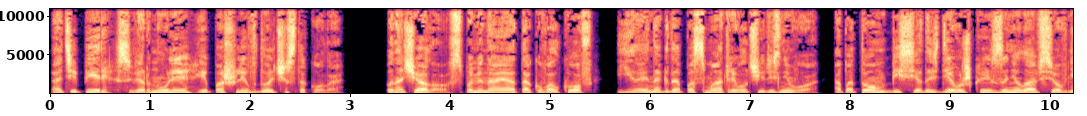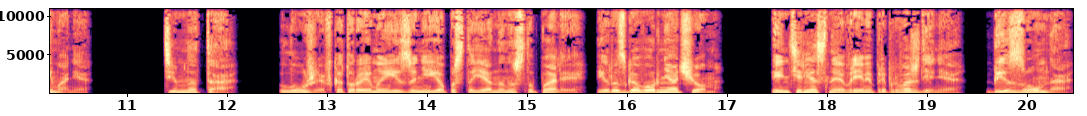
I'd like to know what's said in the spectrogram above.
а теперь свернули и пошли вдоль частокола. Поначалу, вспоминая атаку волков, я иногда посматривал через него, а потом беседа с девушкой заняла все внимание. Темнота. Лужи, в которые мы из-за нее постоянно наступали, и разговор ни о чем. Интересное времяпрепровождение. Безумно.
